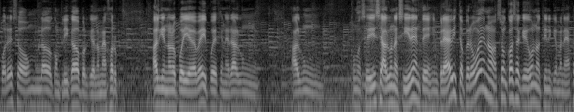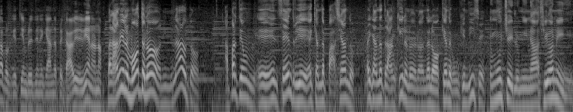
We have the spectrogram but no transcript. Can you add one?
por eso un lado complicado porque a lo mejor alguien no lo puede llegar a ver y puede generar algún, algún, ¿cómo se dice? Algún accidente imprevisto, pero bueno, son cosas que uno tiene que manejar porque siempre tiene que andar precavido y bien o no. Para mí en el moto no, ni en el auto. Aparte es un- es el centro y hay que andar paseando, hay que andar tranquilo, no, no andar loqueando como quien dice. Mucha iluminación y,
